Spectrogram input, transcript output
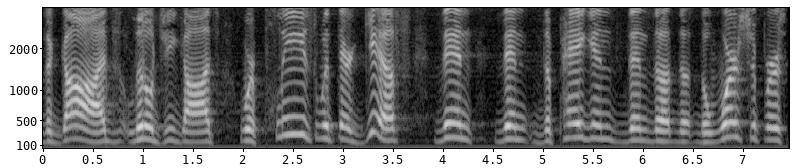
the gods, little g gods, were pleased with their gifts, then, then the pagans, then the, the, the worshippers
